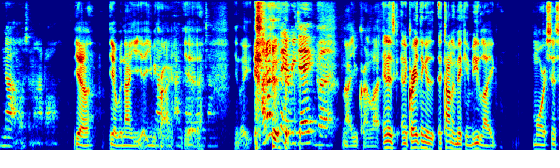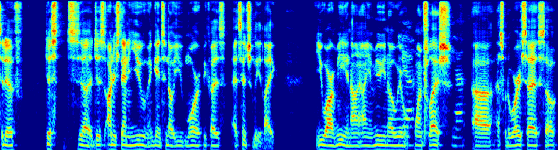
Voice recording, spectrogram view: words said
not emotional at all. yeah, yeah, but now you, yeah, you be Now crying. I, I cry yeah, you like. I'm not gonna say every day, but nah, you be crying a lot, and it's and the crazy thing is, it's kind of making me like more sensitive, just uh, just understanding you and getting to know you more because essentially, like, you are me and I, I am you. You know, we're Yeah. one flesh. yeah. Uh, that's what the word says. So,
